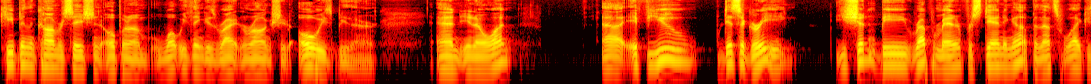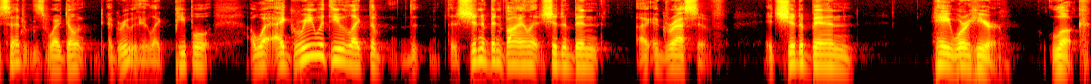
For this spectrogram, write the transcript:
keeping the conversation open on what we think is right and wrong should always be there. And you know what? Uh, if you disagree, you shouldn't be reprimanded for standing up. And that's why, like you said, that's why I don't agree with you. Like people, I agree with you. Like the, the it shouldn't have been violent. Shouldn't have been uh, aggressive. It should have been, hey, we're here look,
